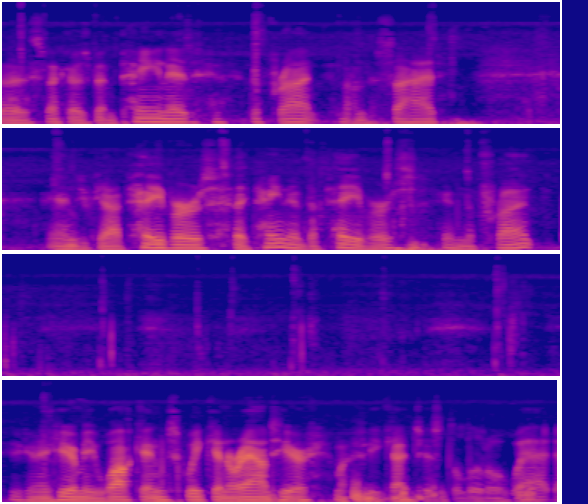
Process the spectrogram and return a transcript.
So the stucco's been painted the front and on the side. And you've got pavers. They painted the pavers in the front. You're gonna hear me walking, squeaking around here. My feet got just a little wet,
